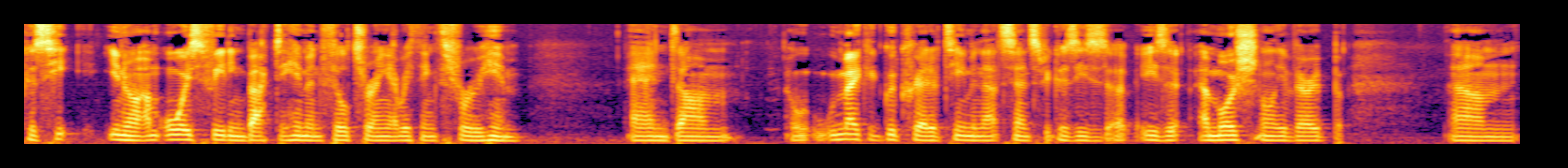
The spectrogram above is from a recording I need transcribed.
because he, you know, I'm always feeding back to him and filtering everything through him, and um, we make a good creative team in that sense because he's a, he's a emotionally a very um,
